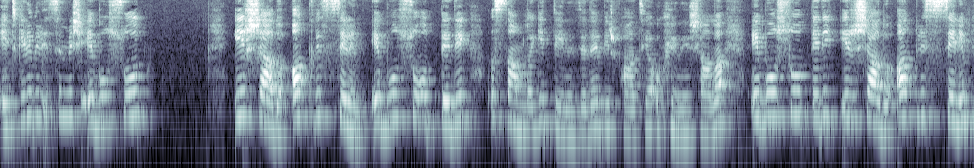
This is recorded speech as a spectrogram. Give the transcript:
etkili bir isimmiş Ebu Suud. İrşadu Aklis Selim Ebu Suud dedik. İstanbul'a gittiğinizde de bir Fatiha okuyun inşallah. Ebu Suud dedik. İrşadu Aklis Selim.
